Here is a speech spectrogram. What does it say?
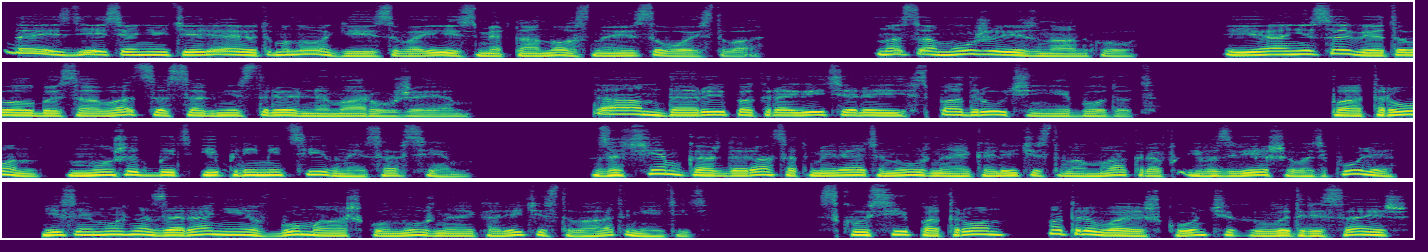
Да и здесь они теряют многие свои смертоносные свойства на саму же изнанку, я не советовал бы соваться с огнестрельным оружием. Там дары покровителей сподручнее будут. Патрон может быть и примитивный совсем. Зачем каждый раз отмерять нужное количество макров и взвешивать пули, если можно заранее в бумажку нужное количество отметить? Скуси патрон, отрываешь кончик, вытрясаешь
